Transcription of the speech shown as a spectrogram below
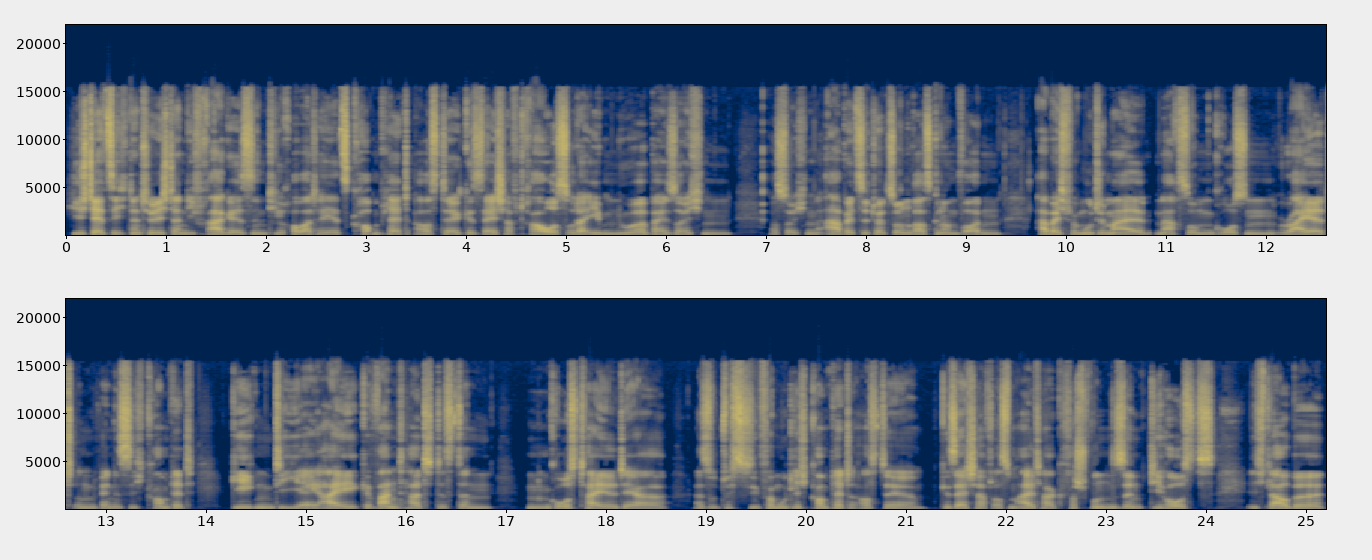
Hier stellt sich natürlich dann die Frage, sind die Roboter jetzt komplett aus der Gesellschaft raus oder eben nur bei solchen aus solchen Arbeitssituationen rausgenommen worden. Aber ich vermute mal, nach so einem großen Riot und wenn es sich komplett gegen die AI gewandt hat, dass dann ein Großteil der, also dass sie vermutlich komplett aus der Gesellschaft, aus dem Alltag verschwunden sind, die Hosts. Ich glaube,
